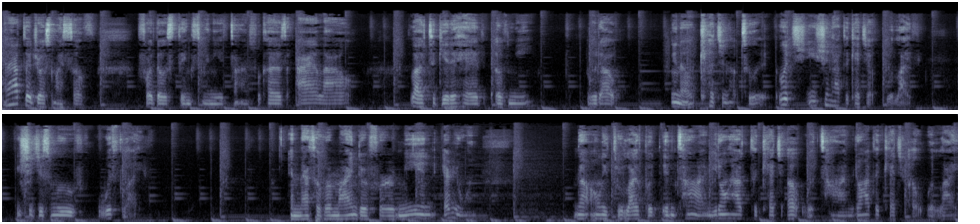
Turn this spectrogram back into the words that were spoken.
And I have to address myself for those things many times because I allow life to get ahead of me without you know, catching up to it, which you shouldn't have to catch up with life. You should just move with life. And that's a reminder for me and everyone. Not only through life, but in time. You don't have to catch up with time. You don't have to catch up with life.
